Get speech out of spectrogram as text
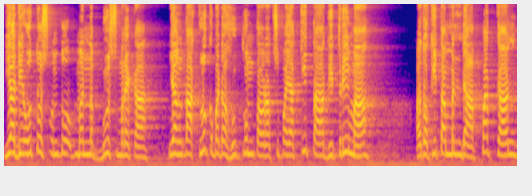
Ia diutus untuk menebus mereka yang takluk kepada hukum Taurat supaya kita diterima atau kita mendapatkan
